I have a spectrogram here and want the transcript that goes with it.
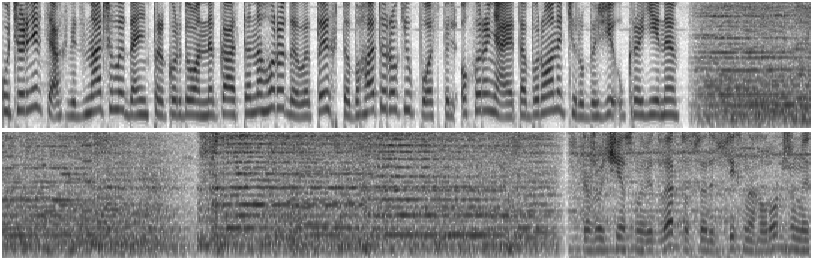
У Чернівцях відзначили День прикордонника та нагородили тих, хто багато років поспіль охороняє та боронить рубежі України. Скажу чесно, відверто, серед всіх нагороджених,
